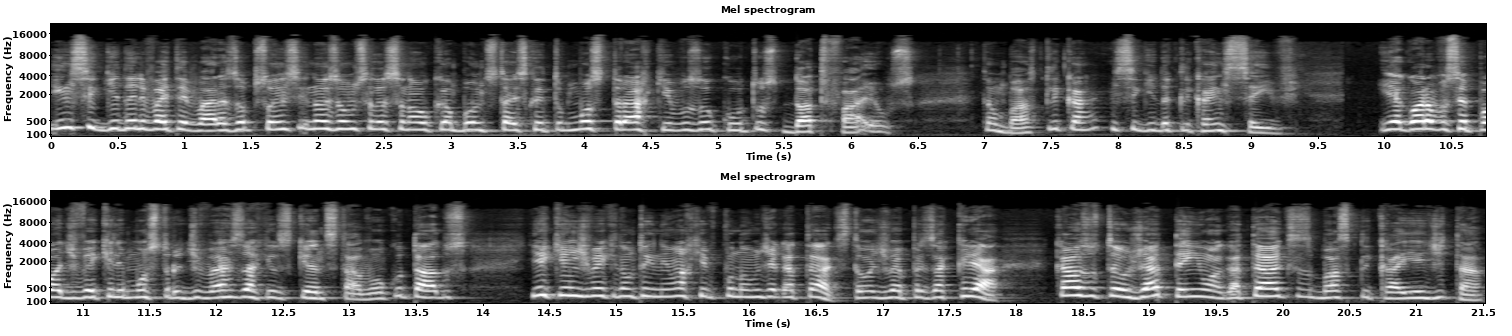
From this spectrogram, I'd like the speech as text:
Em seguida ele vai ter várias opções e nós vamos selecionar o campo onde está escrito mostrar arquivos ocultos .files. Então basta clicar, em seguida clicar em save. E agora você pode ver que ele mostrou diversos arquivos que antes estavam ocultados. E aqui a gente vê que não tem nenhum arquivo com nome de htaccess, então a gente vai precisar criar. Caso o teu já tenha um htaccess, basta clicar e editar.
